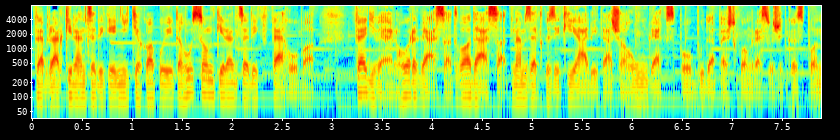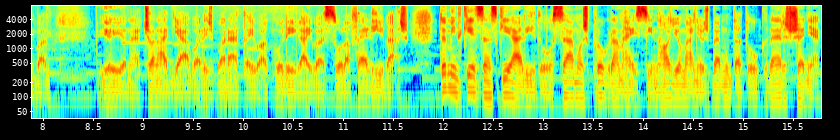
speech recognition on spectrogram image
Február 9-én nyitja kapuit a 29. Fehova. Fegyver, horgászat, vadászat, nemzetközi kiállítás a Hung Expo Budapest Kongresszusi Központban. Jöjjön el családjával és barátaival, kollégáival szól a felhívás. Több mint 200 kiállító, számos programhelyszín, hagyományos bemutatók, versenyek,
